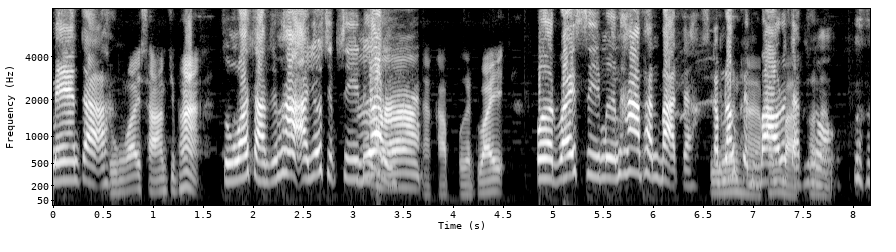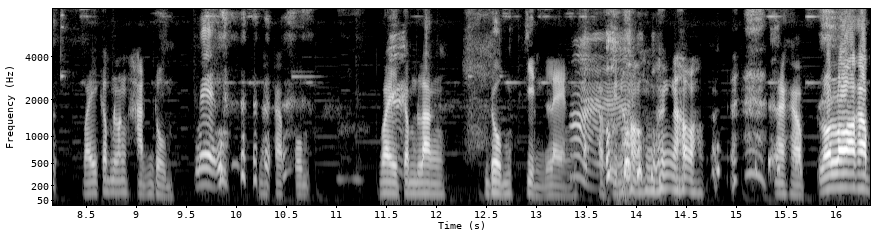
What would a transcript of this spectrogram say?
แม่นจ้ะสูง135สูงร้อยสามสิบห้าอายุสิบสี่เดือนนะครับเปิดไว้เปิดไว้สี่หมื่นห้าพันบาทจ้ะกำลังเป็นบาวแล้วจ้ะพี่น้องไว้กำลังหัดดมแม่นนะครับผม วัยกำลังดมกลิ่นแรงครับพี่น้องเพิ่งเอานะครับรอๆครับ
